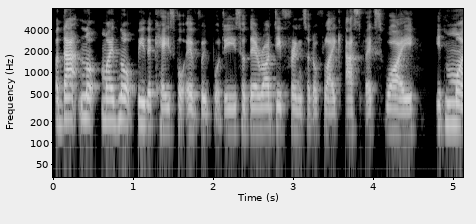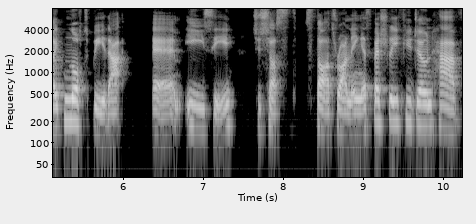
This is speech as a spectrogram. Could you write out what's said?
But that not might not be the case for everybody. So there are different sort of like aspects why it might not be that um, easy to just start running especially if you don't have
